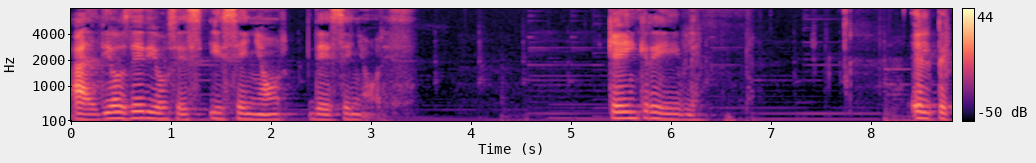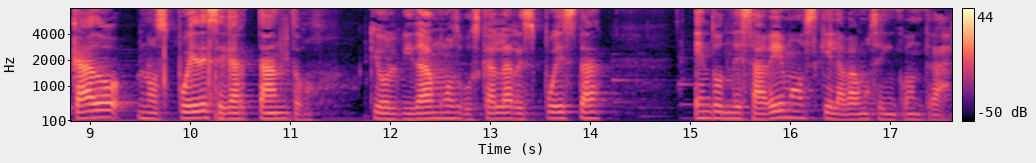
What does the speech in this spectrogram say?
al Dios de dioses y Señor de señores. Qué increíble. El pecado nos puede cegar tanto que olvidamos buscar la respuesta en donde sabemos que la vamos a encontrar.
